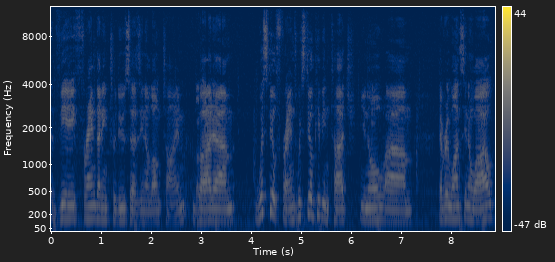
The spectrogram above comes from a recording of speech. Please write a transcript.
the friend that introduced us in a long time, but um, we're still friends. We still keep in touch, you know, um, every once in a while.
